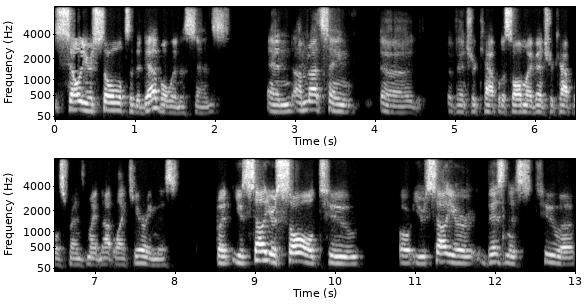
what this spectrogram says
sell your soul to the devil in a sense and I'm not saying uh, venture capitalists, all my venture capitalist friends might not like hearing this, but you sell your soul to, or you sell your business to a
